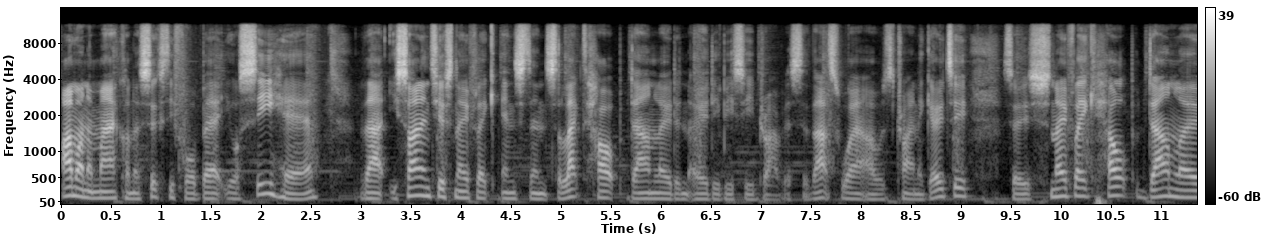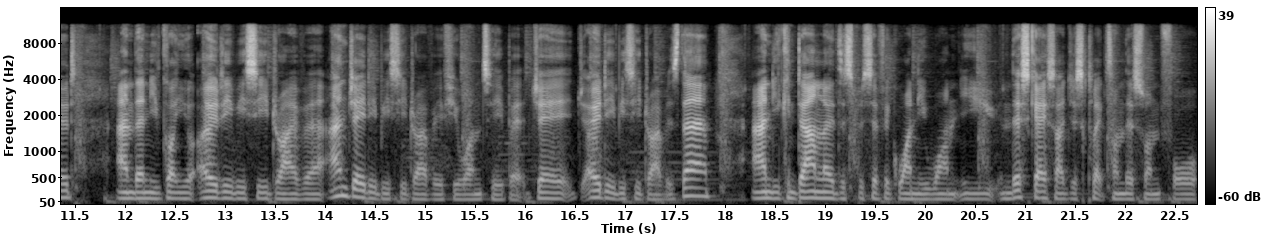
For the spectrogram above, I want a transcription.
I'm on a Mac on a 64-bit, you'll see here that you sign into your Snowflake instance, select help, download an ODBC driver. So that's where I was trying to go to. So Snowflake help, download, and then you've got your ODBC driver and JDBC driver if you want to, but J ODBC driver is there and you can download the specific one you want. You In this case, I just clicked on this one for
